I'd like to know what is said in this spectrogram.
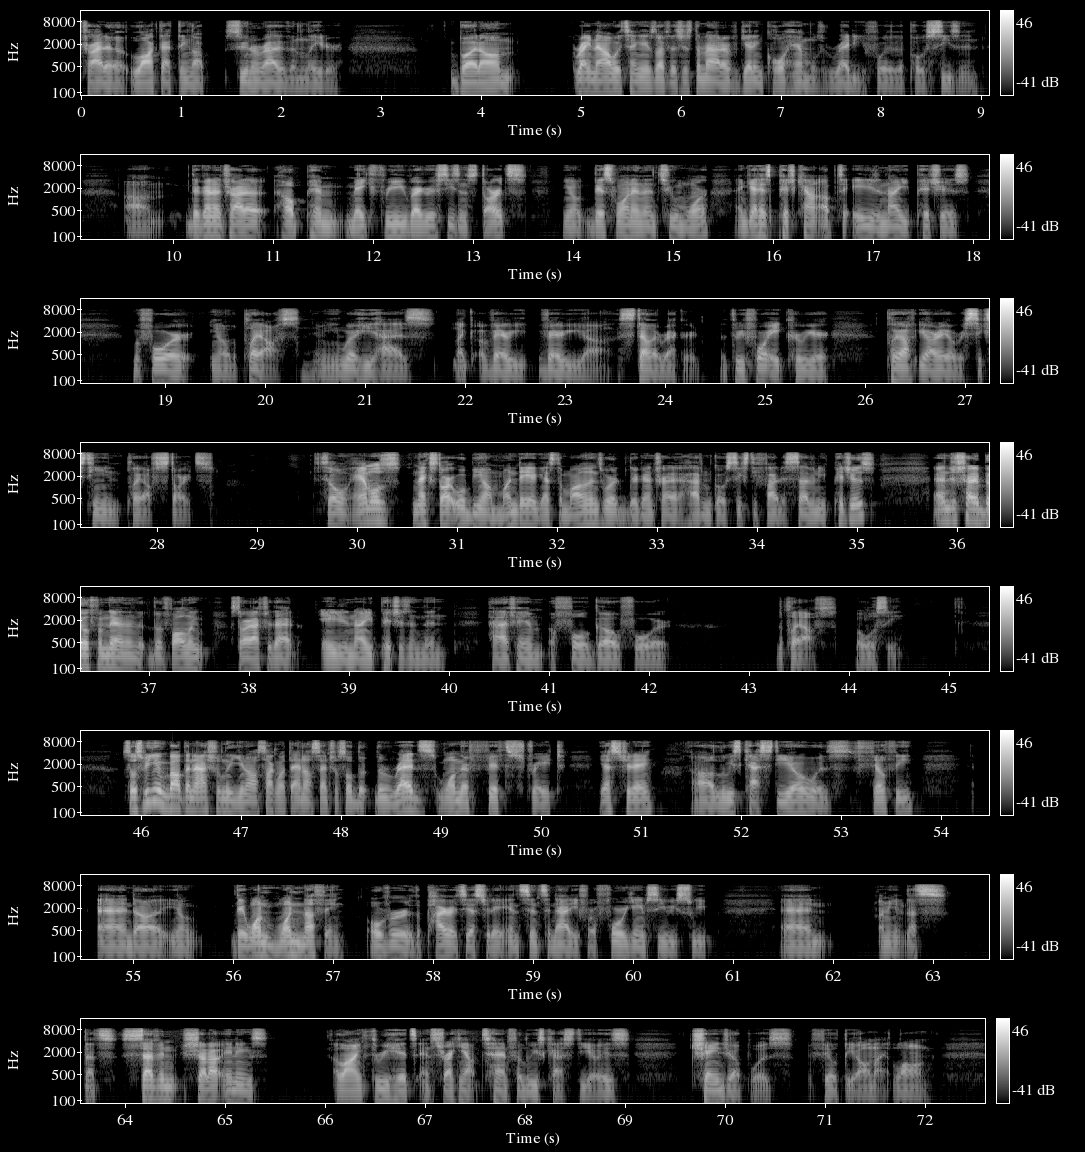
try to lock that thing up sooner rather than later. But um, right now with 10 games left, it's just a matter of getting Cole Hamels ready for the postseason. Um, they're going to try to help him make three regular season starts, you know, this one and then two more, and get his pitch count up to 80 to 90 pitches before, you know, the playoffs. I mean, where he has like a very, very uh, stellar record the 348 career playoff ERA over 16 playoff starts. So Hamels' next start will be on Monday against the Marlins, where they're going to try to have him go 65 to 70 pitches, and just try to build from there. And then the, the following start after that, 80 to 90 pitches, and then have him a full go for the playoffs. But we'll see. So speaking about the National League, you know, I was talking about the NL Central. So the, the Reds won their fifth straight yesterday. Uh, Luis Castillo was filthy, and uh, you know they won one nothing over the Pirates yesterday in Cincinnati for a four-game series sweep. And I mean that's that's seven shutout innings, allowing three hits and striking out ten for Luis Castillo. His changeup was filthy all night long.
